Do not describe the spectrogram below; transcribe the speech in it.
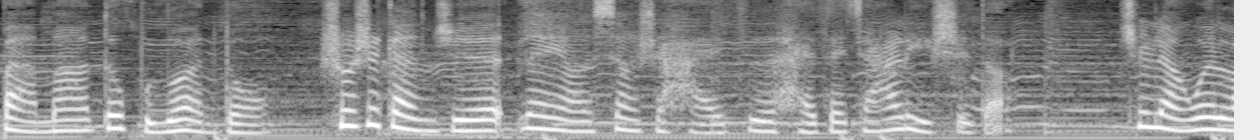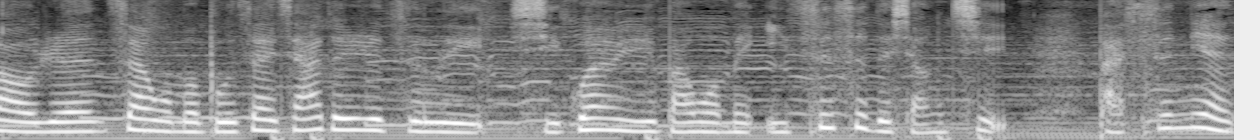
爸妈都不乱动，说是感觉那样像是孩子还在家里似的。这两位老人在我们不在家的日子里，习惯于把我们一次次的想起。把思念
